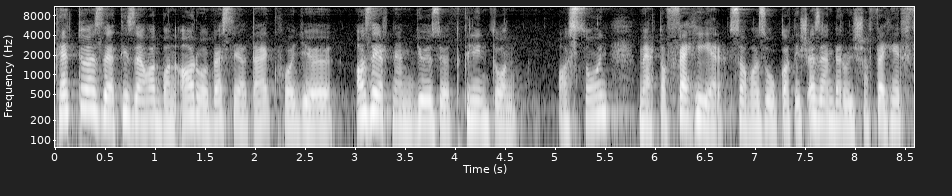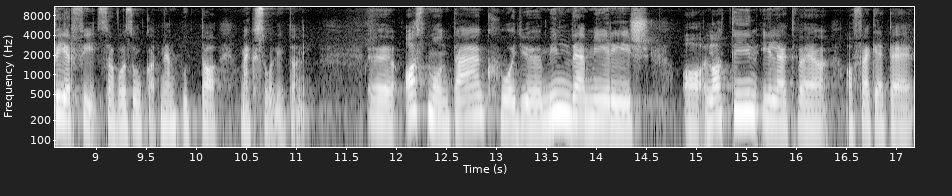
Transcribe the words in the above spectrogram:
2016-ban arról beszéltek, hogy azért nem győzött Clinton asszony, mert a fehér szavazókat, és ezen belül is a fehér férfi szavazókat nem tudta megszólítani. Azt mondták, hogy minden mérés a latin, illetve a fekete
